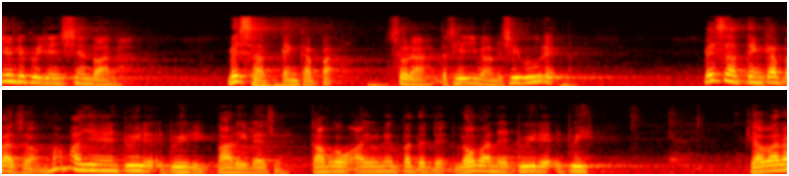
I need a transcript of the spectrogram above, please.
ချင်းတခုချင်းရှင်းသွားတာမိစ္ဆာသင်္ကပ္ပဆိုတာတထေးကြီးမှမရှိဘူးတဲ့မိစ္ဆာသင်္ကပ္ပဆိုတာမမရင်တွေးတဲ့အတွေးတွေဘာတွေလဲဆိုရင်ကာမဂုဏ်အာယုန်နဲ့ပတ်သက်တဲ့လောဘနဲ့တွေးတဲ့အတွေးဖြာပါရ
